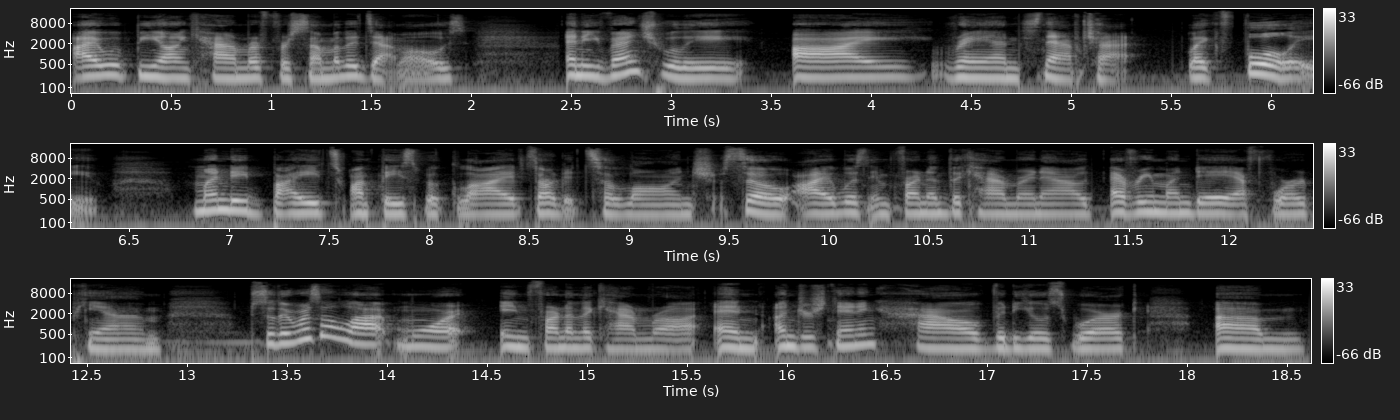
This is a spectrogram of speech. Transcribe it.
I would be on camera for some of the demos, and eventually I ran Snapchat like fully. Monday Bites on Facebook Live started to launch. So I was in front of the camera now every Monday at 4 p.m. So there was a lot more in front of the camera and understanding how videos work. Um,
